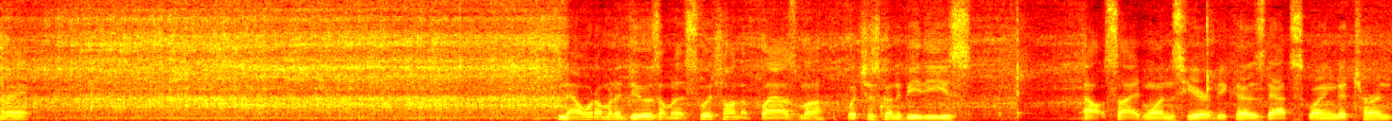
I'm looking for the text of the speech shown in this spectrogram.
Okay. Now what I'm going to do is I'm going to switch on the plasma, which is going to be these outside ones here because that's going to turn,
